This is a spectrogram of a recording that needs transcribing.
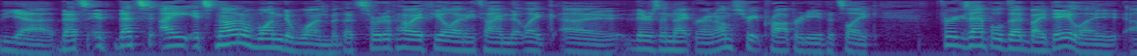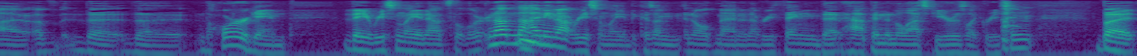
yeah, that's it. That's I. It's not a one to one, but that's sort of how I feel anytime that like uh, there's a Nightmare on Elm Street property that's like, for example, Dead by Daylight uh, of the, the the horror game. They recently announced that. Not, not I mean not recently because I'm an old man and everything that happened in the last year is like recent. But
